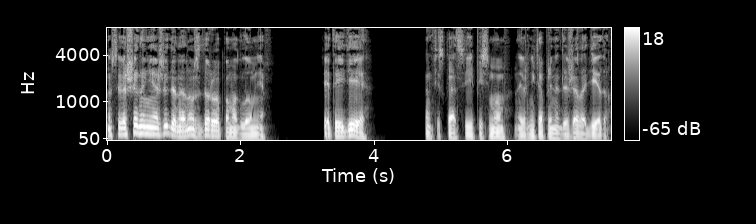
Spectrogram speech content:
но совершенно неожиданно оно здорово помогло мне. Вся эта идея конфискации письмом наверняка принадлежала деду.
